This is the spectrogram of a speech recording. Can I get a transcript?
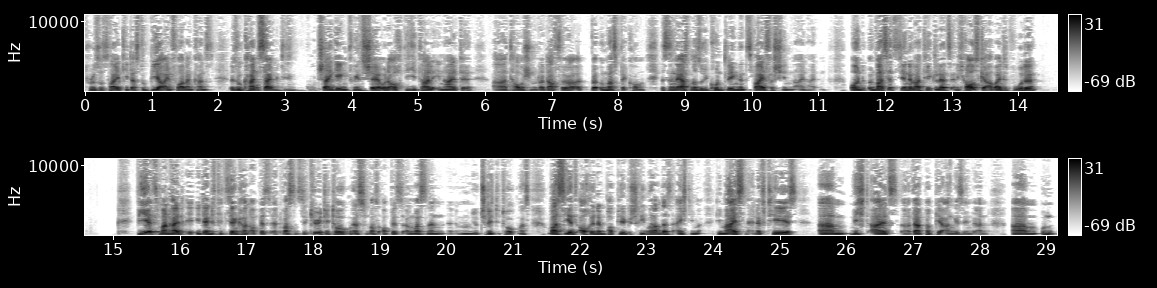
True Society, dass du Bier einfordern kannst. Also du kannst halt mit diesem Gutschein gegen physische oder auch digitale Inhalte äh, tauschen oder dafür äh, irgendwas bekommen. Das sind erstmal so die grundlegenden zwei verschiedenen Einheiten. Und, und was jetzt hier in dem Artikel letztendlich rausgearbeitet wurde, wie jetzt man halt identifizieren kann, ob jetzt etwas ein Security Token ist, was, ob jetzt irgendwas ein, ein Utility Token ist. Was sie jetzt auch in dem Papier geschrieben haben, dass eigentlich die, die meisten NFTs ähm, nicht als äh, Wertpapier angesehen werden. Ähm, und,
